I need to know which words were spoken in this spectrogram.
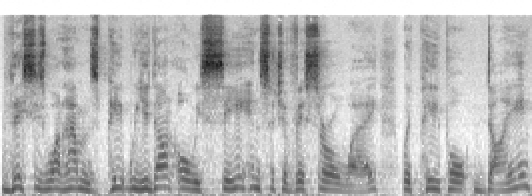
this is what happens. People, you don't always see it in such a visceral way with people dying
